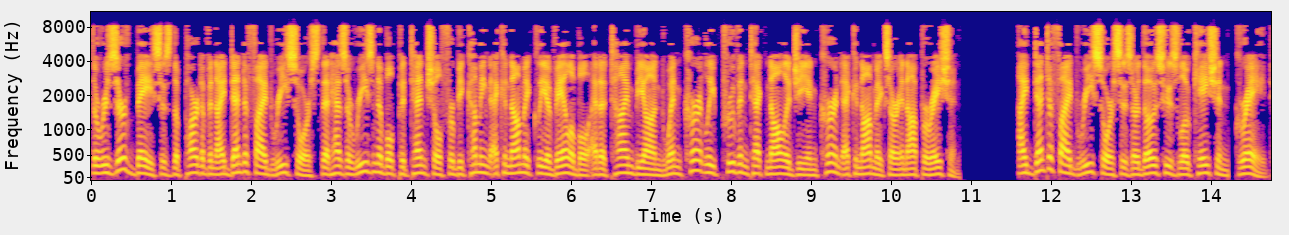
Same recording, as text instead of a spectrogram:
The reserve base is the part of an identified resource that has a reasonable potential for becoming economically available at a time beyond when currently proven technology and current economics are in operation. Identified resources are those whose location, grade,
